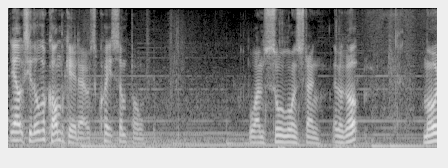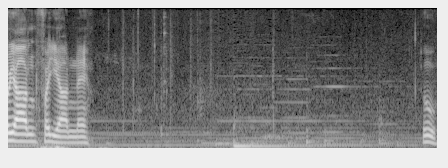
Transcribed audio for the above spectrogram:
Yeah, look, see, they overcomplicated it. It was quite simple. Oh, I'm so low on string. There we go. More yarn for Yarny. Ooh.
